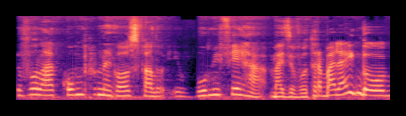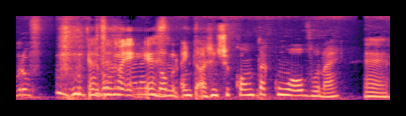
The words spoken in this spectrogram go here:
Eu vou lá, compro um negócio falo, eu vou me ferrar, mas eu vou trabalhar em dobro. eu também. Trabalhar em dobro. Então, a gente conta com ovo, né? É,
